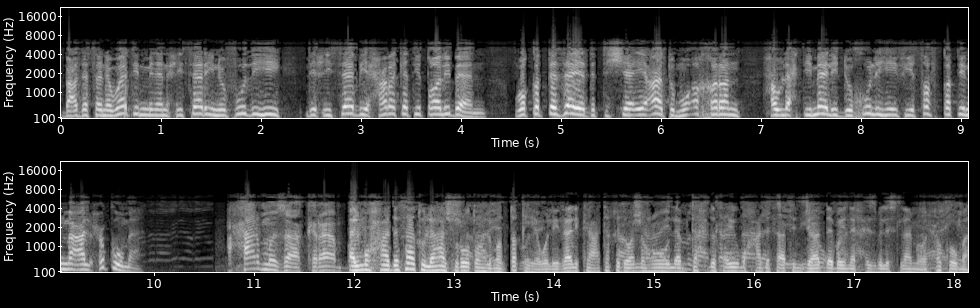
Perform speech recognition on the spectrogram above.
بعد سنوات من انحسار نفوذه لحساب حركة طالبان وقد تزايدت الشائعات مؤخرا حول احتمال دخوله في صفقة مع الحكومة. المحادثات لها شروطها المنطقية ولذلك أعتقد أنه لم تحدث أي محادثات جادة بين الحزب الإسلامي والحكومة.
